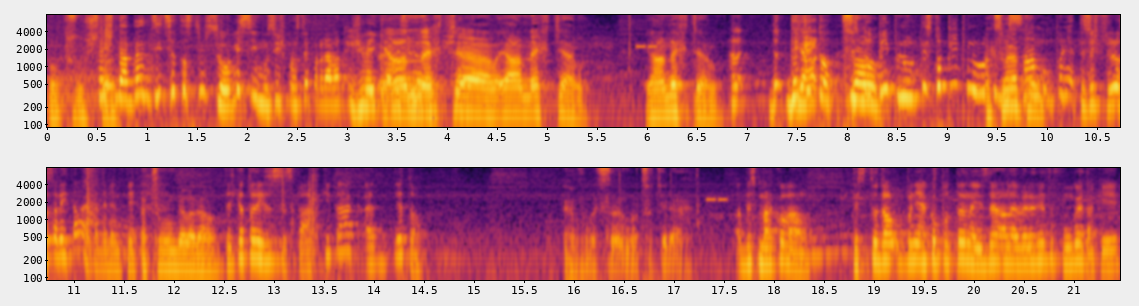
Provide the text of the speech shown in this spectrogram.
Obsluž to. na benzínce, to s tím souvisí, musíš prostě prodávat i žvejky. Já nechtěl, já nechtěl. Já nechtěl. Ale dej Já- to, ty jsi to pípnul, ty jsi to pípnul, A ty co jsi jako? sám úplně, ty jsi přirozený talent evidentně. A co mu bylo dál? Teďka to dej zase zpátky tak a je to, Já vůbec nevím, co ti dá. abys markoval. Ty jsi to dal úplně jako pod ten laser, ale evidentně to funguje taky.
